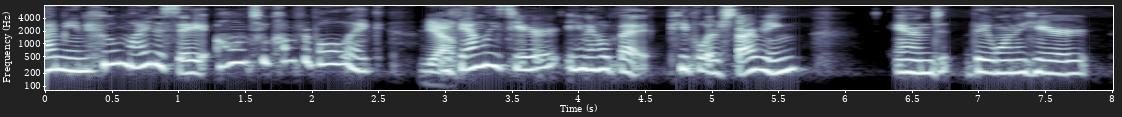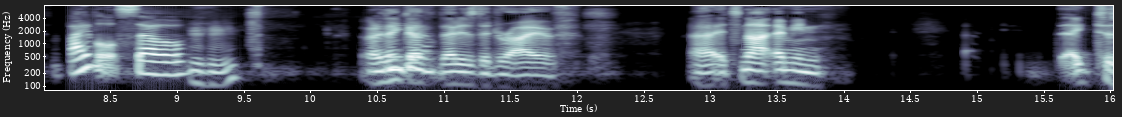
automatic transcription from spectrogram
I mean, who am I to say, oh, I'm too comfortable? Like, Yeah. my family's here, you know, but people are starving and they want to hear Bible. So, I think do? that that is the drive. Uh, it's not. I mean, like, to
